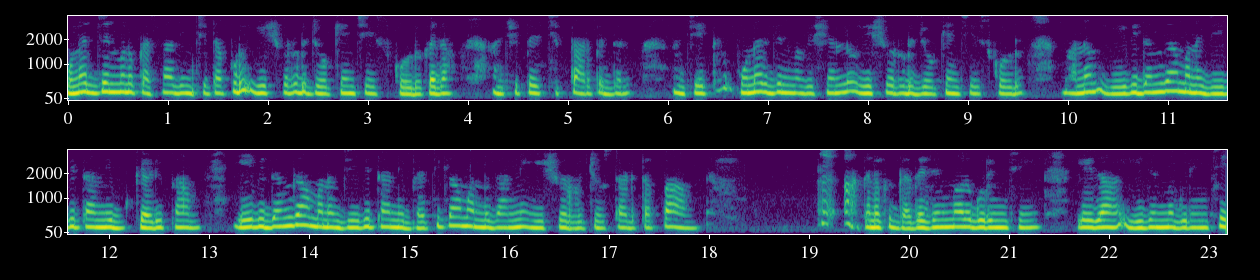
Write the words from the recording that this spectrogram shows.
పునర్జన్మను ప్రసాదించేటప్పుడు ఈశ్వరుడు జోక్యం చేసుకోడు కదా అని చెప్పేసి చెప్తారు పెద్దలు. చేత పునర్జన్మ విషయంలో ఈశ్వరుడు జోక్యం చేసుకోడు. మనం ఏ విధంగా మన జీవితాన్ని గడిపాం ఏ విధంగా మన జీవితాన్ని బ్రతికామన్న దాన్ని ఈశ్వరుడు చూస్తాడు తప్ప అతనికి గత జన్మల గురించి లేదా ఈ జన్మ గురించి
